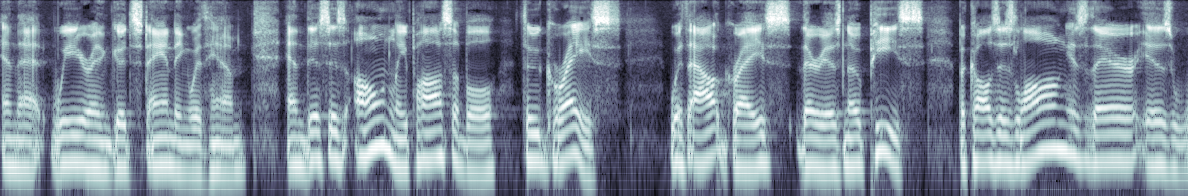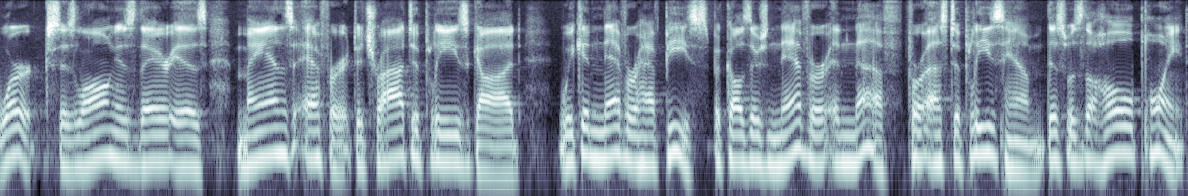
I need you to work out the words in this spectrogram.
and that we are in good standing with him. And this is only possible through grace. Without grace, there is no peace because as long as there is works, as long as there is man's effort to try to please God, we can never have peace because there's never enough for us to please Him. This was the whole point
